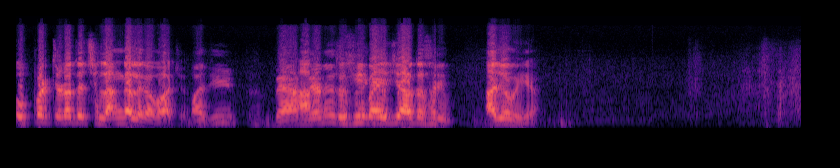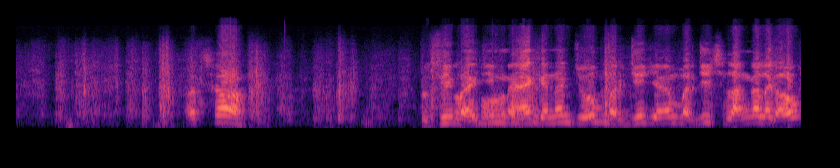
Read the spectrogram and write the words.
ਉੱਪਰ ਚੜੋ ਤੇ ਛਲੰਗਾ ਲਗਵਾ ਚੋ ਭਾਜੀ ਬੈਠ ਜਾਣੇ ਤੁਸੀਂ ਬਾਈ ਜੀ ਆਓ ਤਾਂ ਸਰੀ ਆ ਜਾਓ ਭਈਆ। ਅੱਛਾ। ਤੁਸੀਂ ਬਾਈ ਜੀ ਮੈਂ ਕਹਿੰਦਾ ਜੋ ਮਰਜ਼ੀ ਜਿਵੇਂ ਮਰਜ਼ੀ ਛਲੰਗਾ ਲਗਾਓ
